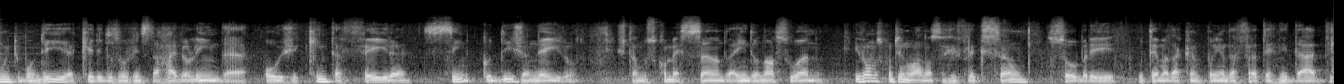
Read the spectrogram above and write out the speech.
Muito bom dia, queridos ouvintes da Rádio Olinda. Hoje, quinta-feira, 5 de janeiro. Estamos começando ainda o nosso ano e vamos continuar nossa reflexão sobre o tema da campanha da fraternidade.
